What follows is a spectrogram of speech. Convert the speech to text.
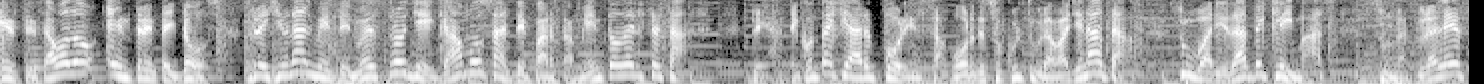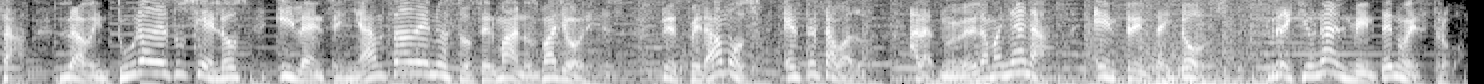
Este sábado en 32, regionalmente nuestro, llegamos al departamento del Cesar. Déjate contagiar por el sabor de su cultura vallenata, su variedad de climas, su naturaleza, la aventura de sus cielos y la enseñanza de nuestros hermanos mayores. Te esperamos este sábado a las 9 de la mañana en 32, regionalmente nuestro.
